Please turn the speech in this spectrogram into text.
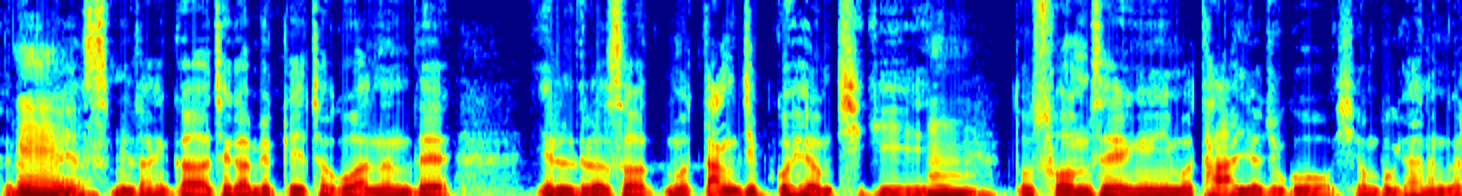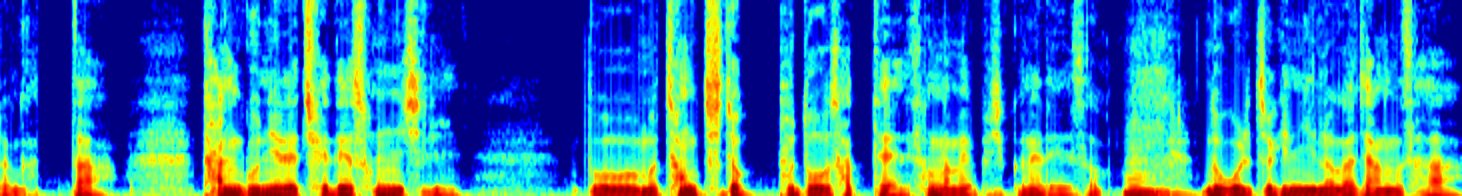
그런 예. 거였습니다. 그러니까 제가 몇 개 적어 왔는데 예를 들어서 뭐 땅 짚고 헤엄치기 음. 또 수험생이 뭐 다 알려주고 시험 보게 하는 거랑 같다. 단군일의 최대 손실 또 뭐 정치적 부도 사태 성남의 부식건에 대해서 음. 노골적인 인허가 장사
